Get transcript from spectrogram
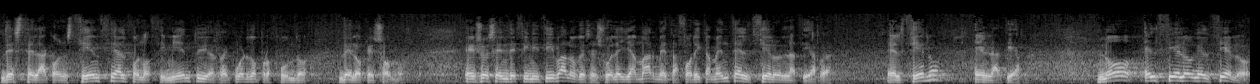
desde la conciencia, el conocimiento y el recuerdo profundo de lo que somos. Eso es en definitiva lo que se suele llamar metafóricamente el cielo en la tierra. El cielo en la tierra. No el cielo en el cielo,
